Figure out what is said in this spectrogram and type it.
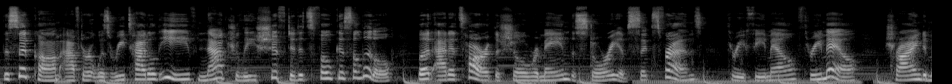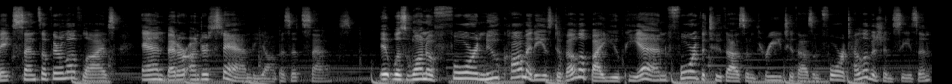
The sitcom, after it was retitled Eve, naturally shifted its focus a little, but at its heart, the show remained the story of six friends, three female, three male, trying to make sense of their love lives and better understand the opposite sex. It was one of four new comedies developed by UPN for the 2003 2004 television season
